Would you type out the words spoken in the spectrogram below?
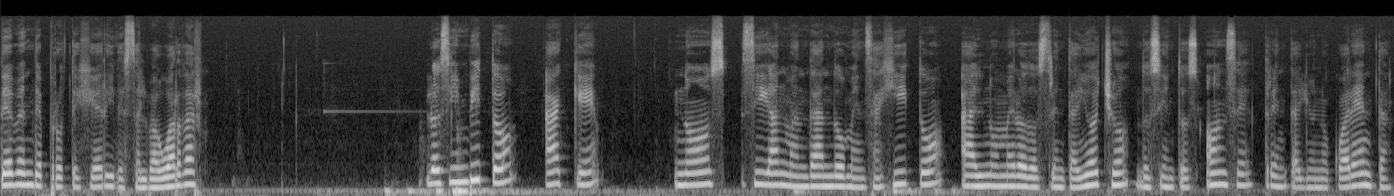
deben de proteger y de salvaguardar. Los invito a que nos sigan mandando mensajito al número 238-211-3140.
